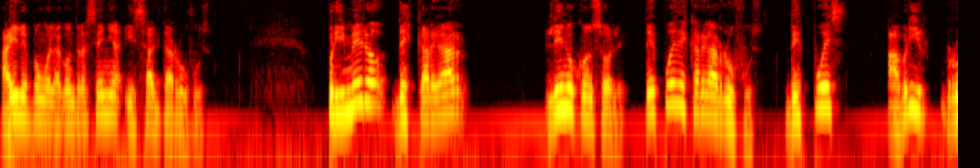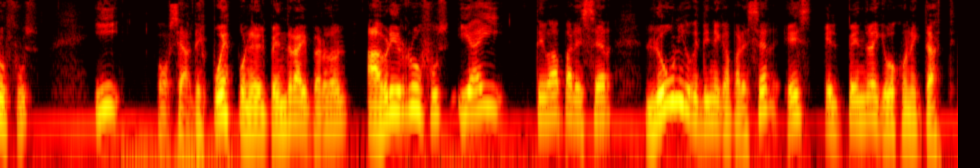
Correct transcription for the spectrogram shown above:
ahí le pongo la contraseña y salta Rufus. Primero descargar Linux Console, después descargar Rufus, después abrir Rufus y, o sea, después poner el pendrive, perdón, abrir Rufus y ahí te va a aparecer, lo único que tiene que aparecer es el pendrive que vos conectaste.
